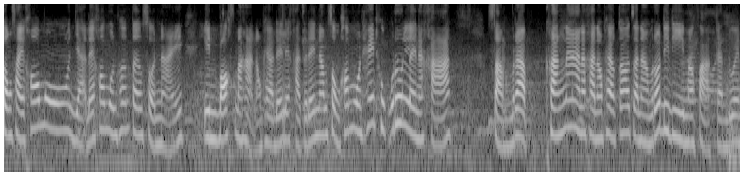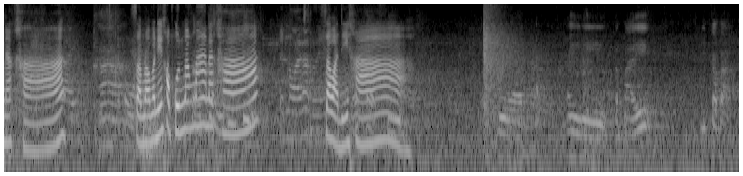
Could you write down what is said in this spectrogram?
สงสัยข้อมูลอยากได้ข้อมูลเพิ่มเติมส่วนไหน inbox มาหาน้องแพลได้เลยค่ะ จะได้นำส่งข้อมูลให้ทุกรุ่นเลยนะคะสำหรับครั้งหน้านะคะ น้องแพลก็จะนำรถดีๆ มาฝากกันด้วยนะคะสำหรับวันนี้ขอบคุณมาก ๆ นะคะ สวัสดีค่ะตัวไอ้สไปซ์ยิบกระบะ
